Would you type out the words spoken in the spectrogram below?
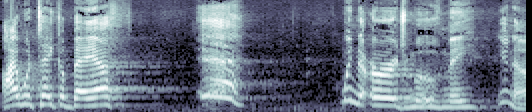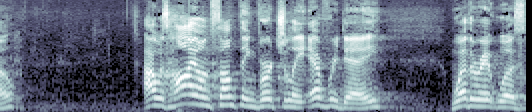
I would take a bath. Eh, when the urge moved me, you know. I was high on something virtually every day, whether it was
